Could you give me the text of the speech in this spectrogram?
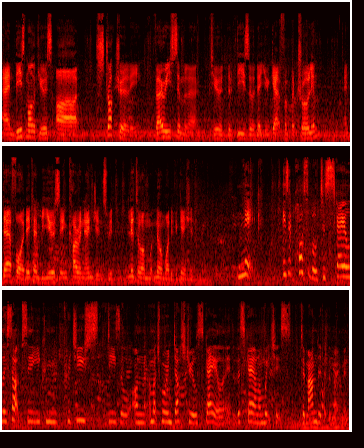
And these molecules are structurally very similar to the diesel that you get from petroleum, and therefore they can be used in current engines with little or no modification. Nick, is it possible to scale this up so that you can produce diesel on a much more industrial scale, the scale on which it's demanded at the moment?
